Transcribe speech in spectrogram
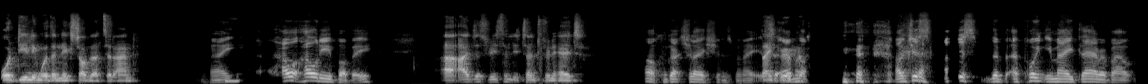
or dealing with the next job that's at hand. Right. How, how old are you, Bobby? Uh, I just recently turned 28. Oh, congratulations, mate. Thank so, you. Not, I just, I just the a point you made there about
